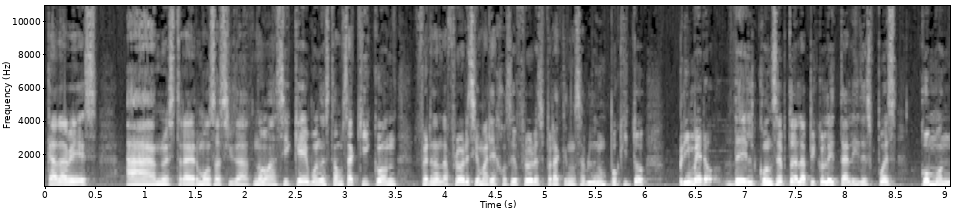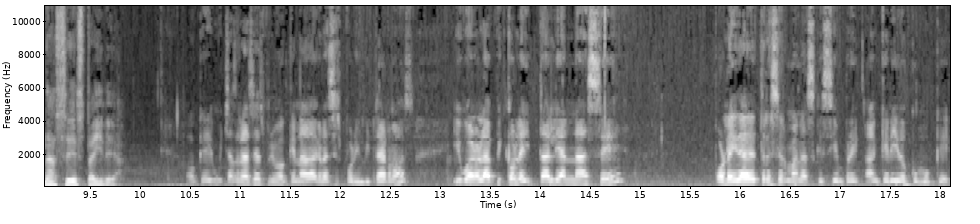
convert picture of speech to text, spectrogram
cada vez a nuestra hermosa ciudad, ¿no? Así que bueno, estamos aquí con Fernanda Flores y María José Flores para que nos hablen un poquito primero del concepto de la Piccola Italia y después cómo nace esta idea. Ok, muchas gracias. Primero que nada, gracias por invitarnos. Y bueno, la Piccola Italia nace por la idea de tres hermanas que siempre han querido como que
